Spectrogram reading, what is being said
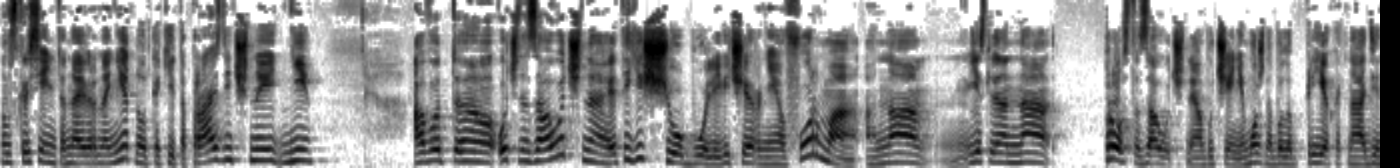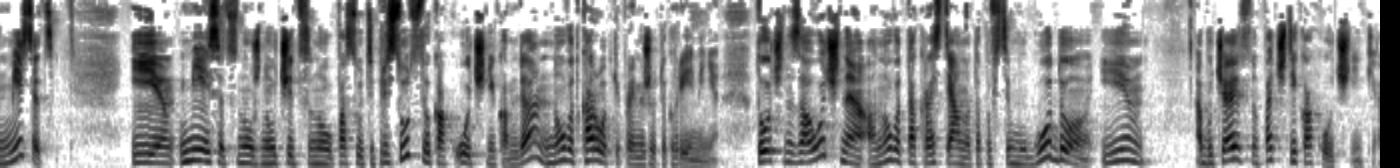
но воскресенье-то, наверное, нет, но вот какие-то праздничные дни. А вот э, очно-заочно – это еще более вечерняя форма. Она, если на просто заочное обучение можно было приехать на один месяц, и месяц нужно учиться, ну, по сути, присутствию как очникам, да, но вот короткий промежуток времени. Точно-заочное, оно вот так растянуто по всему году и обучаются ну, почти как очники.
